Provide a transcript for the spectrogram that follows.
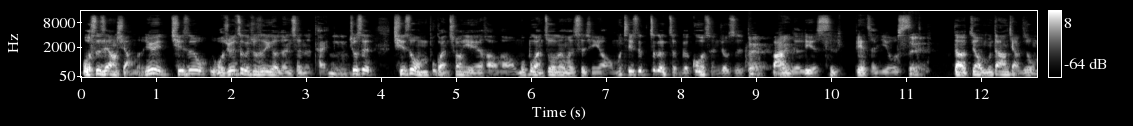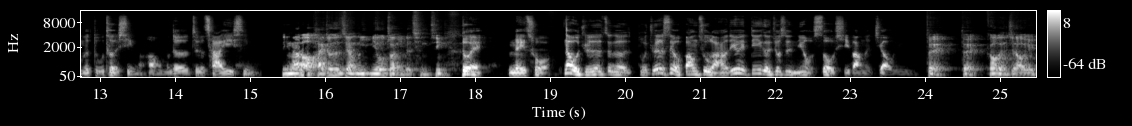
我是这样想的，因为其实我觉得这个就是一个人生的态度，就是其实我们不管创业也好哈，我们不管做任何事情也好，我们其实这个整个过程就是对把你的劣势变成优势，对，到这样我们当然讲就是我们的独特性嘛哈，我们的这个差异性。你拿到牌就是这样，你扭转你的情境。对，没错。那我觉得这个我觉得是有帮助了哈，因为第一个就是你有受西方的教育，对对，高等教育，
